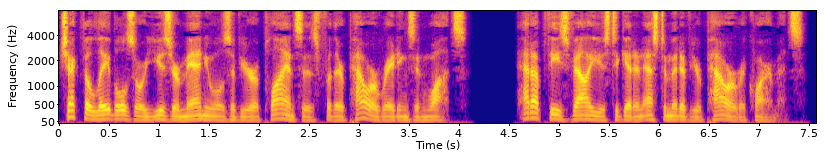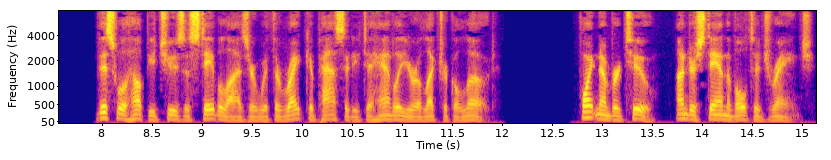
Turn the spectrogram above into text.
Check the labels or user manuals of your appliances for their power ratings in watts. Add up these values to get an estimate of your power requirements. This will help you choose a stabilizer with the right capacity to handle your electrical load. Point number 2 Understand the voltage range.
